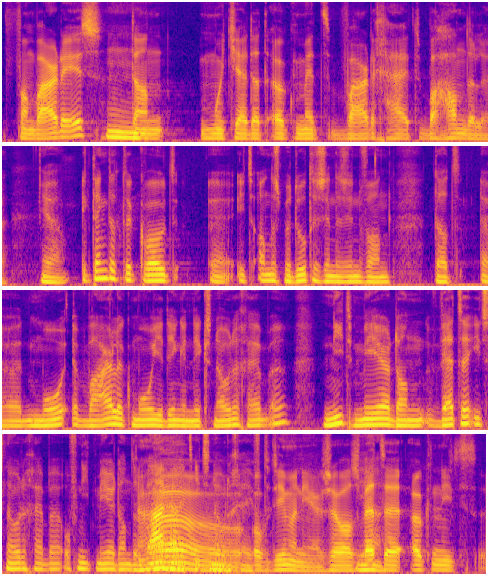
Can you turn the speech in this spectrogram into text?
van waarde is, Hmm. dan moet jij dat ook met waardigheid behandelen. Ja, ik denk dat de quote uh, iets anders bedoeld is in de zin van dat uh, mooi, waarlijk mooie dingen niks nodig hebben. Niet meer dan wetten iets nodig hebben of niet meer dan de waarheid iets nodig heeft. Oh, Op die manier. Zoals Ja. wetten ook niet uh,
